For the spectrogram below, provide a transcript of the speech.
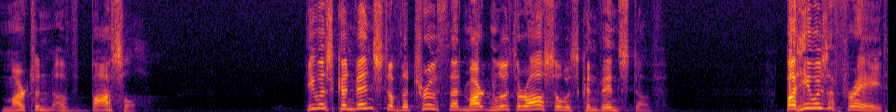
Martin of Basel. He was convinced of the truth that Martin Luther also was convinced of. But he was afraid.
